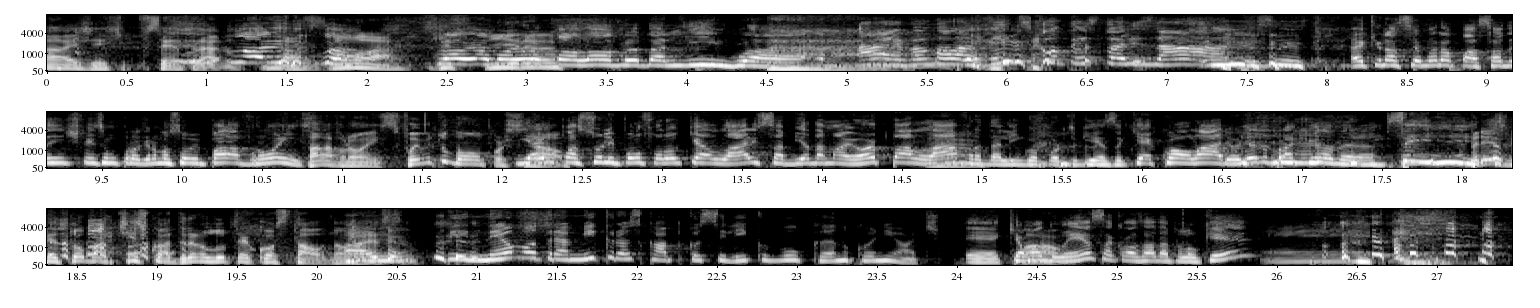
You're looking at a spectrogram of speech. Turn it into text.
Ai, gente, centraram. Larissa, Tá, vamos lá. qual é a Respira. maior palavra da língua? Ai, vamos falar bem descontextualizado. Isso, isso. É que na semana passada a gente fez um programa sobre palavrões. Palavrões. Foi muito bom, por E aí sinal. o pastor Lipão falou que a Lari sabia da maior palavra É. da língua portuguesa, que é qual, Lari? Olhando pra câmera, sem rir. Presbetor Batista Quadrano Luther Costal, não é Aí, essa? Pneumotra microscópico silício vulcano coniótico. É, que é uma Uau. doença causada pelo quê?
